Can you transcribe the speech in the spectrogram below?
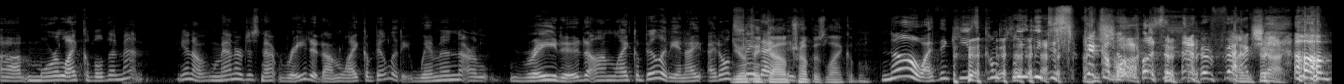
uh, more likable than men. You know, men are just not rated on likability. Women are rated on likability, and I, I don't You don't say think that Donald is- Trump is likable? no, I think he's completely despicable. As a matter of fact, I'm shocked. Um,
